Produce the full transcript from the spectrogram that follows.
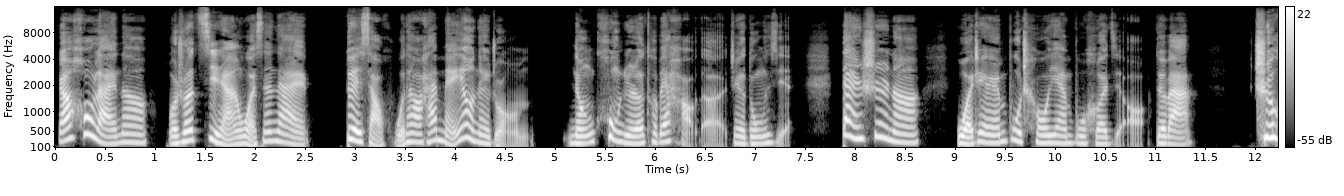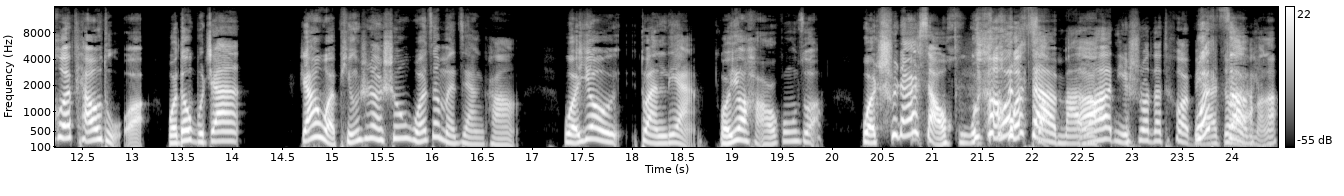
然后后来呢，我说既然我现在对小胡桃还没有那种能控制的特别好的这个东西，但是呢，我这人不抽烟不喝酒，对吧？吃喝嫖赌我都不沾。然后我平时的生活这么健康，我又锻炼，我又好好工作，我吃点小胡桃，我我怎么么？了？你说的特别我怎么了？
